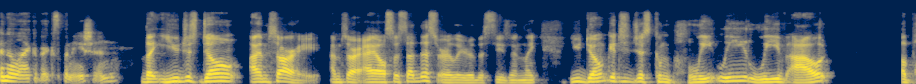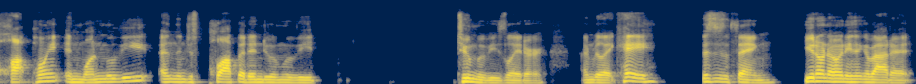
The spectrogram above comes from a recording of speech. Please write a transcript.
and the lack of explanation. Like you just don't i'm sorry. I'm sorry. I also said this earlier this season. Like you don't get to just completely leave out a plot point in one movie and then just plop it into a movie two movies later and be like hey this is a thing. You don't know anything about it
